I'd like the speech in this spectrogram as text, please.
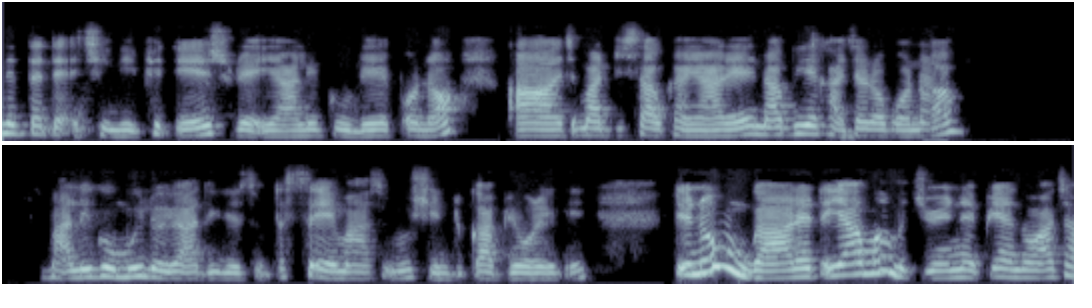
နှစ်သက်တဲ့အခြေအနေဖြစ်တယ်ဆိုတဲ့အရာလေးကိုလည်းပေါ့နော်အာကျွန်မတိဆောက်ခံရတယ်နောက်ပြီးတဲ့ခါကျတော့ပေါ့နော် မာလေးကိုမွေးလို့ရသေးတယ်ဆို30မှာဆိုလို့ရှင်သူကပြောတယ်လေတင်းတို့မူကားတဲ့တရားမှမကျွင်းနဲ့ပြန်သွားကြ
